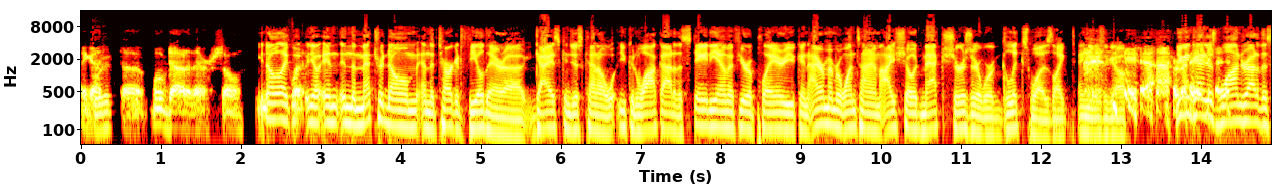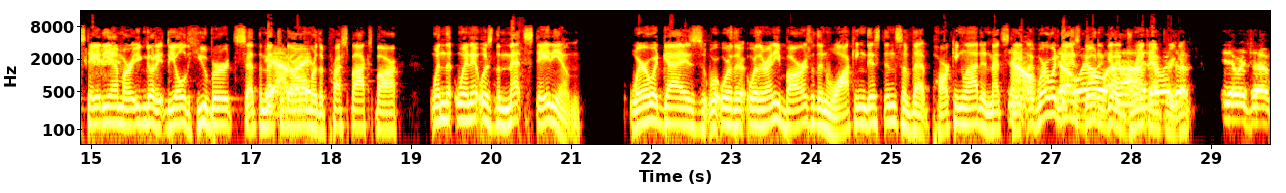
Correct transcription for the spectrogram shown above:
they got uh, moved out of there. So you know, like what you know, in in the Metrodome and the Target Field era, guys can just kind of you can walk out of the stadium if you're a player. You can. I remember one time I showed Max Scherzer where Glueks was like ten years ago. yeah, you right. can kind of just wander out of the stadium, or you can go to the old Hubert's at the Metrodome yeah, right. or the Press Box Bar. When the when it was the Met Stadium, where would guys were, were, there were there any bars within walking distance of that parking lot in Met Stadium? No, like where would no, guys well, go to get a drink uh, after a game? There was a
